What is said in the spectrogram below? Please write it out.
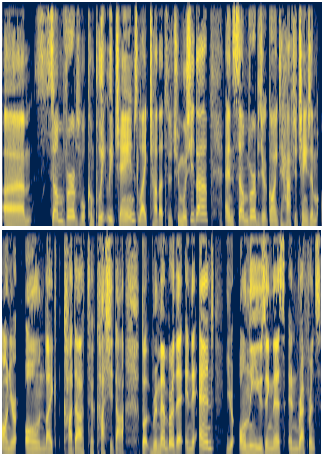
um, some verbs will completely change, like 차다 to 주무시다, and some verbs you're going to have to change them on your own, like 가다 to 가시다. But remember that in the end, you're only using this in reference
